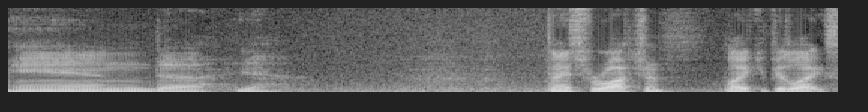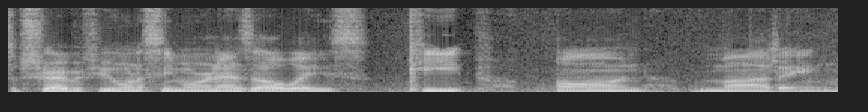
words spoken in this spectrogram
And uh, yeah. Thanks for watching. Like if you like, subscribe if you want to see more. And as always, keep on modding.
